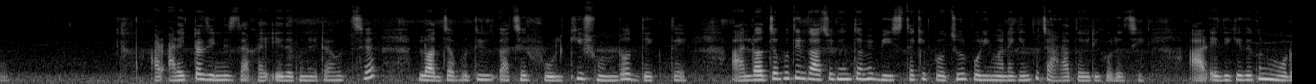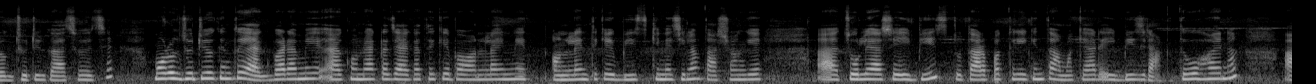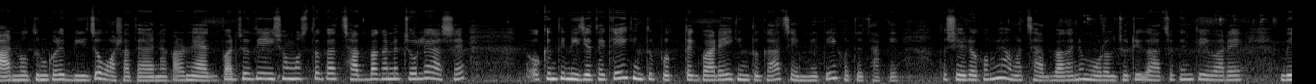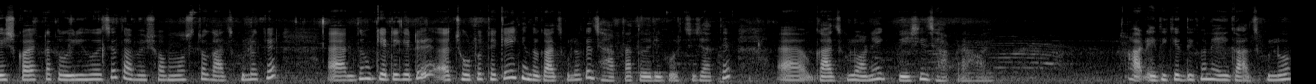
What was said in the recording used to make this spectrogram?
আর আরেকটা জিনিস দেখাই, এই দেখুন এটা হচ্ছে লজ্জাপতির গাছের ফুল, কি সুন্দর দেখতে। আর লজ্জাপতির গাছও কিন্তু আমি বীজ থেকে প্রচুর পরিমাণে কিন্তু চারা তৈরি করেছি। আর এদিকে দেখুন মোরগ ঝুটির গাছ হয়েছে। মোরগ ঝুটিও কিন্তু একবার আমি কোনো একটা জায়গা থেকে বা অনলাইনে, অনলাইন থেকে বীজ কিনেছিলাম, তার সঙ্গে চলে আসে এই বীজ। তো তারপর থেকে কিন্তু আমাকে আর এই বীজ রাখতেও হয় না, আর নতুন করে বীজও বসাতে হয় না। কারণ একবার যদি এই সমস্ত গাছ ছাদ বাগানে চলে আসে ও কিন্তু নিজে থেকেই কিন্তু প্রত্যেকবারেই কিন্তু গাছ এমনিতেই হতে থাকে। তো সেই রকমই আমার ছাদ বাগানে মোরগঝুটি গাছও কিন্তু এবারে বেশ কয়েকটা তৈরি হয়েছে। তবে সমস্ত গাছগুলোকে একদম কেটে কেটে ছোট থেকেই কিন্তু গাছগুলোকে ঝাঁকড়া তৈরি করছি যাতে গাছগুলো অনেক বেশি ঝাঁকড়া হয়। আর এদিকে দেখুন এই গাছগুলো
